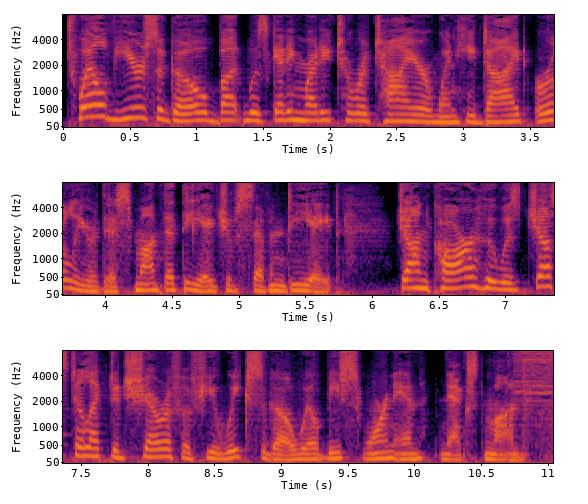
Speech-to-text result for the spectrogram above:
12 years ago, but was getting ready to retire when he died earlier this month at the age of 78. John Carr, who was just elected sheriff a few weeks ago, will be sworn in next month.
